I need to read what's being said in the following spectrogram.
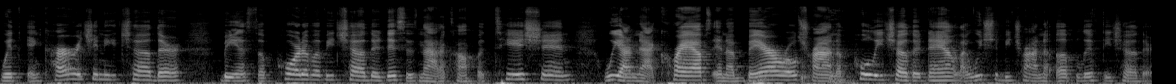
with encouraging each other, being supportive of each other. This is not a competition. We are not crabs in a barrel trying to pull each other down. Like we should be trying to uplift each other.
